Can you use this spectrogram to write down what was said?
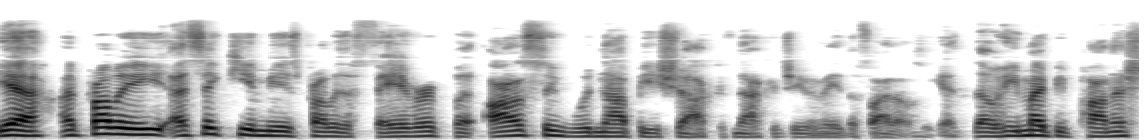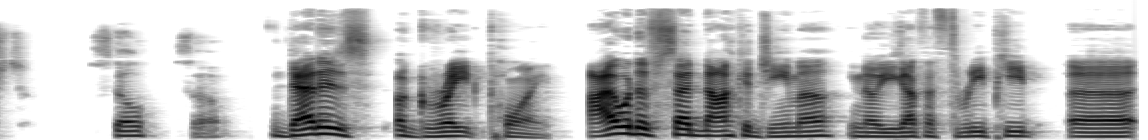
Yeah, I'd probably I'd say Kiyomiya is probably the favorite, but honestly would not be shocked if Nakajima made the finals again. Though he might be punished still. So That is a great point. I would have said Nakajima. You know, you got the three peat. Uh,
